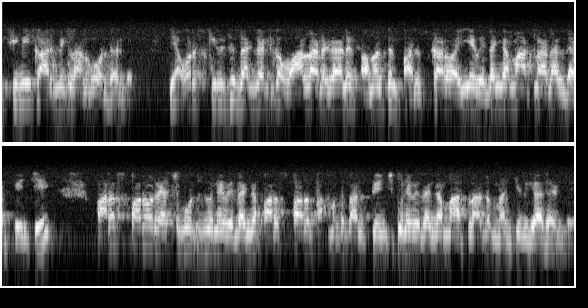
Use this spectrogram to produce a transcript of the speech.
సినీ కార్మికులు అనకూడదండి. ఎవరి స్కిల్స్ తగ్గట్టుగా వాళ్ళు అడగాలి సమస్యలు పరిష్కారం అయ్యే విధంగా మాట్లాడాలి తప్పించి పరస్పరం రెచ్చగొట్టుకునే విధంగా పరస్పరం తమకు తాను పెంచుకునే విధంగా మాట్లాడడం మంచిది కాదండి.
